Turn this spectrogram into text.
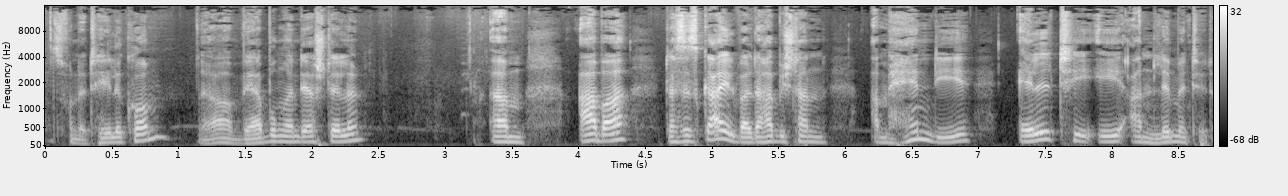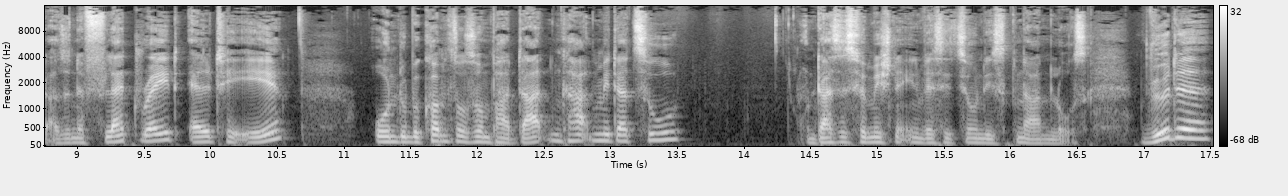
das ist von der Telekom, ja, Werbung an der Stelle. Ähm, aber das ist geil, weil da habe ich dann am Handy LTE Unlimited, also eine Flatrate LTE und du bekommst noch so ein paar Datenkarten mit dazu. Und das ist für mich eine Investition, die ist gnadenlos. Würde,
